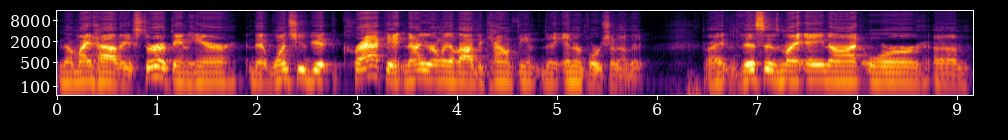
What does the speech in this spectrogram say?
you know, might have a stirrup in here that once you get crack it, now you're only allowed to count the, the inner portion of it. Right? This is my A naught or um,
